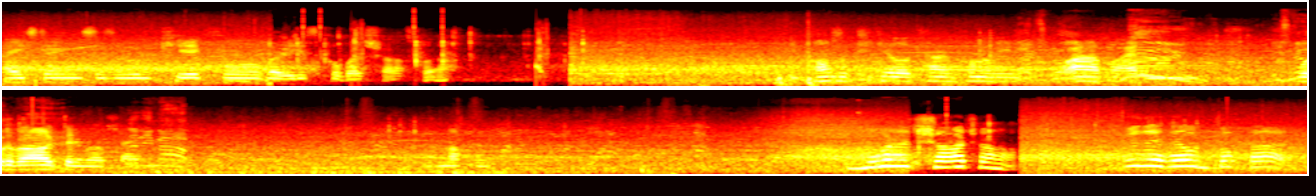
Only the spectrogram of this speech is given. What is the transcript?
Hastings has a little kick for, but he gets caught by the player. He comes with kick out of Karen Plummer. I mean, That's ah, one. but I don't Move. He's held Would have argued him else, Let eh? him up. Nothing. What a charger! Who the hell got that?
